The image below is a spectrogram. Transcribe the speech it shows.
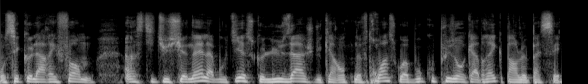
On sait que la réforme institutionnelle aboutit à ce que l'usage du 49.3 soit beaucoup plus encadré que par le passé.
